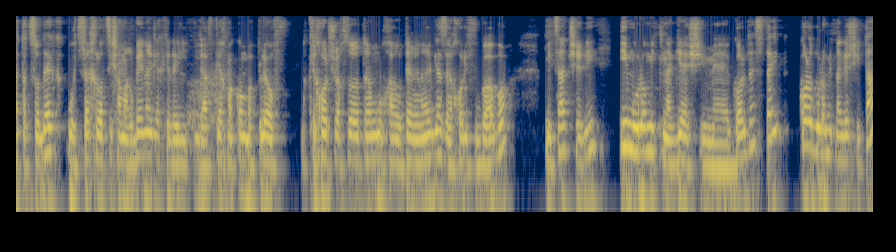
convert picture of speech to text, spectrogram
אתה צודק, הוא יצטרך להוציא שם הרבה אנרגיה כדי להבטיח מקום בפלייאוף. ככל שהוא יחזור יותר מאוחר, יותר אנרגיה, זה יכול לפגוע בו. מצד שני, אם הוא לא מתנגש עם גולדן אה, סטייט, כל עוד הוא לא מתנגש איתם,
